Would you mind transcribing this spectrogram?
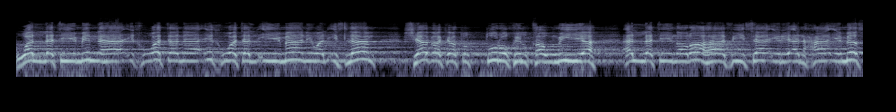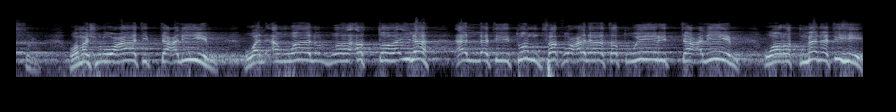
والتي منها إخوتنا إخوة الإيمان والإسلام شبكة الطرق القومية التي نراها في سائر أنحاء مصر ومشروعات التعليم والأموال الطائلة التي تنفق على تطوير التعليم ورقمنته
